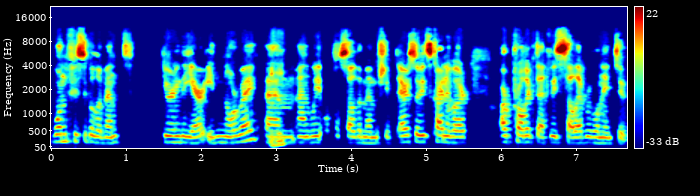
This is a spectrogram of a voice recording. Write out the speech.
one physical event during the year in Norway, um, mm-hmm. and we also sell the membership there. So it's kind of our our product that we sell everyone into.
